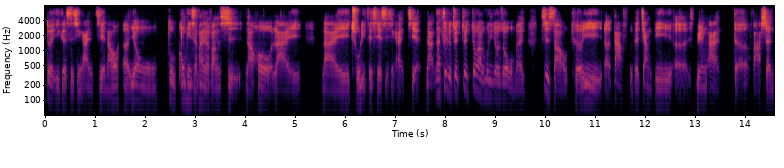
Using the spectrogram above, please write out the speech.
对一个死刑案件，然后呃用不公平审判的方式，然后来来处理这些死刑案件。那那这个最最重要的目的就是说，我们至少可以呃大幅的降低呃冤案的发生。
